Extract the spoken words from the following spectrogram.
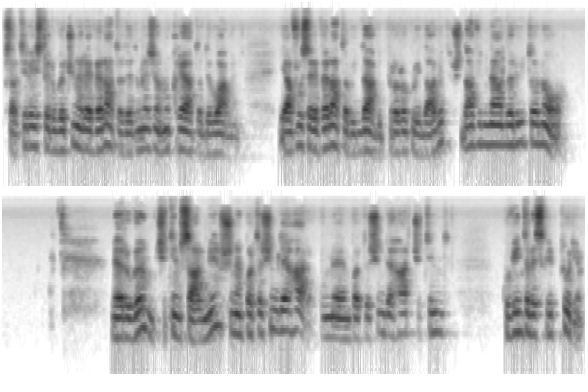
Psaltirea este rugăciune revelată de Dumnezeu, nu creată de oameni. Ea a fost revelată lui David, prorocului David, și David ne-a dăruit-o nouă ne rugăm, citim salmi și ne împărtășim de har. Cum ne împărtășim de har citind cuvintele Scripturii.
